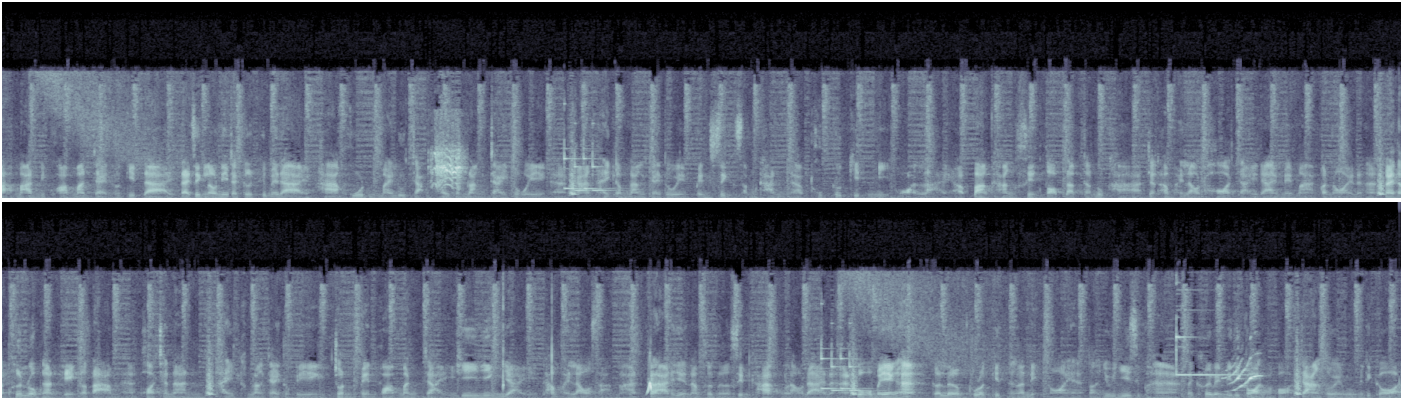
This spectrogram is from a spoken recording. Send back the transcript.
สามารถมีความมั่นใจในธุรกิจได้ แต่สิ่งเหล่านี้จะเกิดขึ้นไม่ได้ ถ้าคุณไม่รู้จักให้กำลังใจตัวเองฮะการให้กำลังใจตัวเองเป็นสิ่งสำคัญนะครับทุกธุรกิจมีออนไลน์ครับบางครั้งเสียงตอบรับจากลูกค้า จะทำให้เราท้อใจได้ไม่มากก็น้อยนะฮะแม้แต่เพื่อนร่วมงานเองก็ตามนะฮะเพราะฉะนั้นให้กำลังใจตัวเอง จนเป็นความมั่นใจที่ยิ่งใหญ่ทำให้เราสามารถกล้าที่จะนำเสนอสินค้าของเราได้นะฮะตัวผมเองฮะก็เริ่มธุรกิจตั้งแต่เด็กน้อยฮะตอนอายุ 25 ไม่เคยเป็นพิธีกรมาก่อนจ้างตัวเองเป็นพิธีกร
